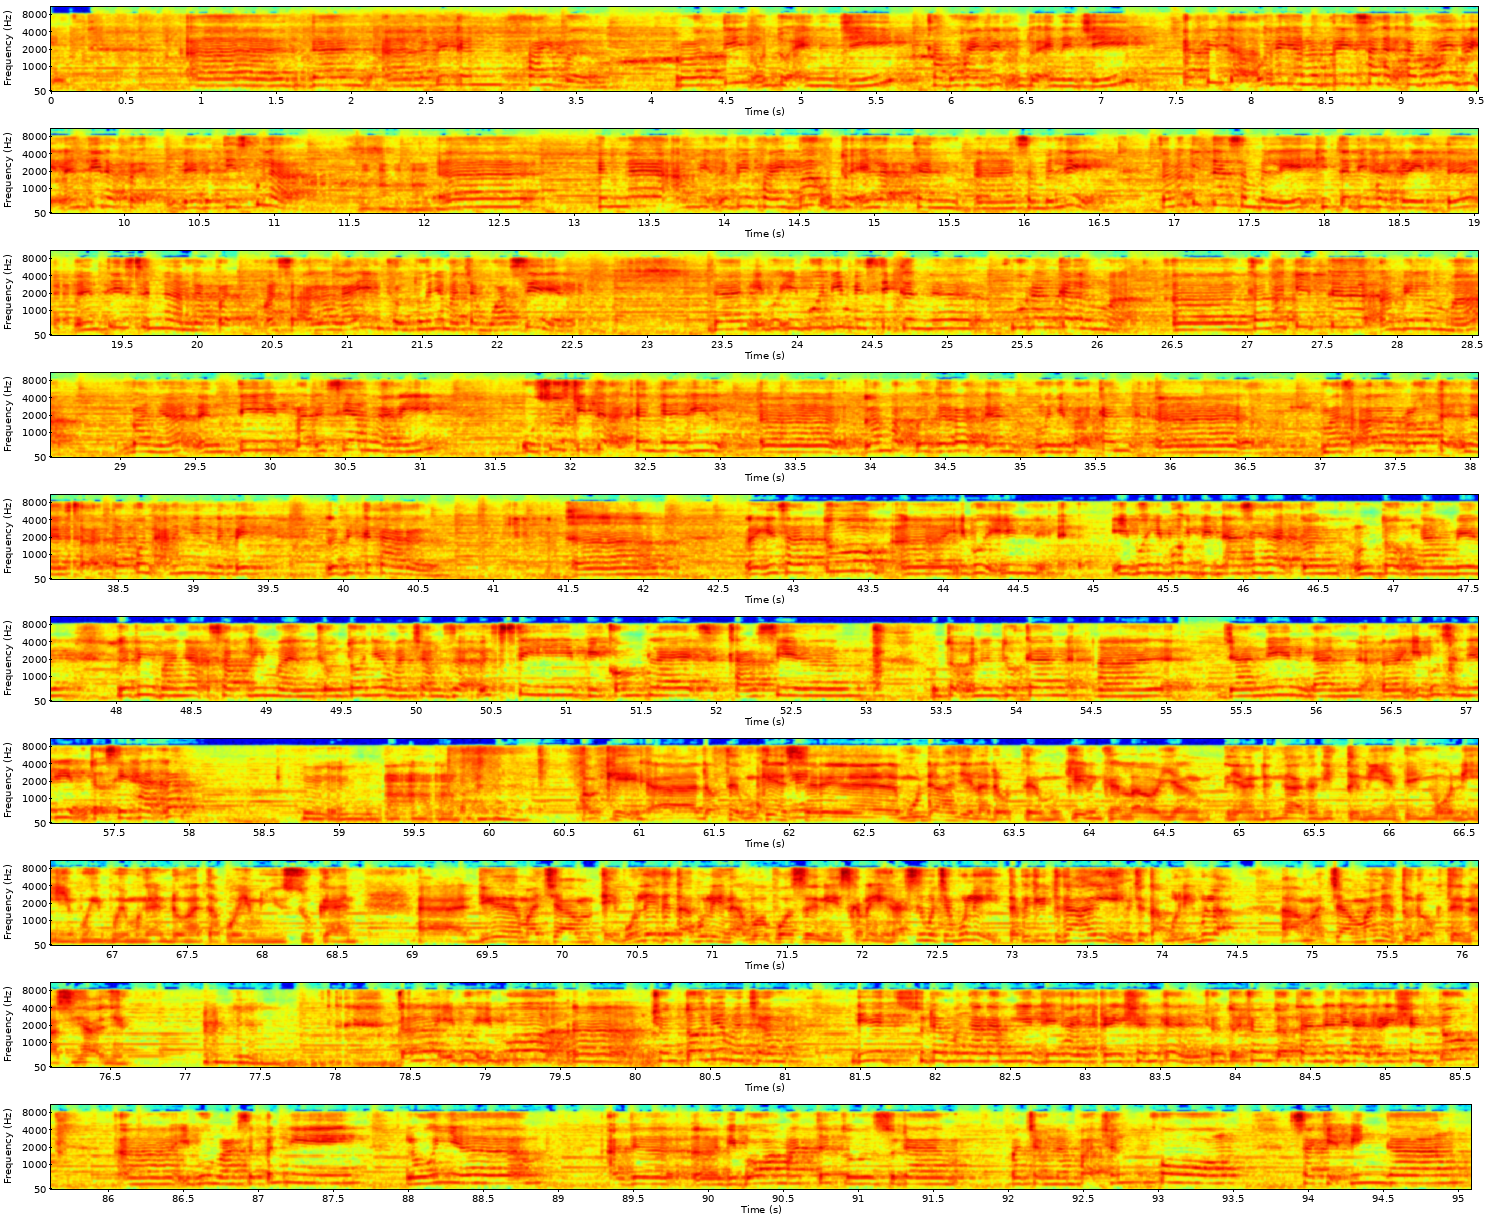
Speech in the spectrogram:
uh, dan uh, lebihkan fiber protein untuk energi, karbohidrat untuk energi, tapi tak boleh yang lebih sangat karbohidrat nanti dapat diabetes pula. Uh, fiber untuk elakkan uh, sembelit. Kalau kita sembelit, kita dehydrated, nanti senang dapat masalah lain, contohnya macam buasir. Dan ibu-ibu ni mesti kena kurangkan lemak. Uh, kalau kita ambil lemak banyak, nanti pada siang hari, usus kita akan jadi uh, lambat bergerak dan menyebabkan uh, masalah bloatedness ataupun angin lebih lebih ketara. Uh, lagi satu uh, ibu in, ibu-ibu dinasihatkan untuk mengambil lebih banyak suplemen contohnya macam zat besi, B kompleks, kalsium untuk menentukan uh, janin dan uh, ibu sendiri untuk sihatlah. Hmm. Okey, uh, doktor mungkin secara mudahnya lah doktor. Mungkin kalau yang yang dengarkan kita ni yang tengok ni ibu-ibu yang mengandung ataupun yang menyusukan, uh, dia macam eh boleh ke tak boleh nak berpuasa ni? Sekarang eh rasa macam boleh, tapi di tengah hari eh macam tak boleh pula. Uh, macam mana tu doktor nasihatnya? kalau ibu-ibu uh, contohnya macam dia sudah mengalami dehydration kan. Contoh-contoh tanda dehydration tu uh, ibu merasa pening, loyal, ada uh, di bawah mata tu sudah macam nampak cengkung, sakit pinggang.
